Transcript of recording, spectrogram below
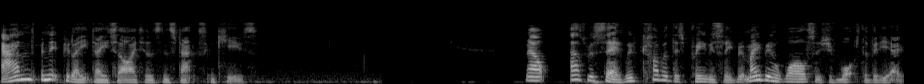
and manipulate data items in stacks and queues. Now, as we said, we've covered this previously, but it may be a while since you've watched the video.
